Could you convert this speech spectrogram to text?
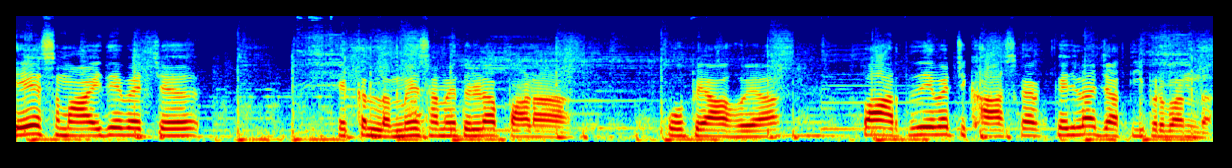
ਇਹ ਸਮਾਜ ਦੇ ਵਿੱਚ ਇੱਕ ਲੰਮੇ ਸਮੇਂ ਤੋਂ ਜਿਹੜਾ ਪਾੜਾ ਉਹ ਪਿਆ ਹੋਇਆ ਭਾਰਤ ਦੇ ਵਿੱਚ ਖਾਸ ਕਰਕੇ ਜਿਹੜਾ ਜਾਤੀ ਪ੍ਰਬੰਧ ਆ।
